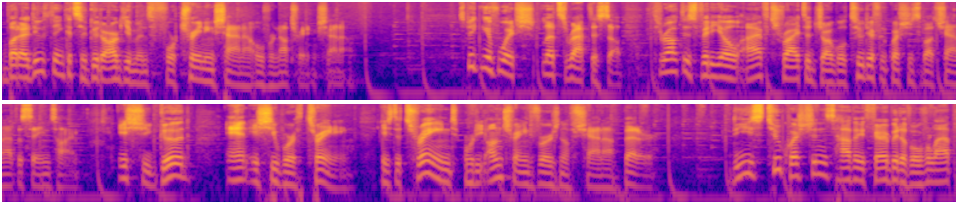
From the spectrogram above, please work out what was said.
but I do think it's a good argument for training Shanna over not training Shanna. Speaking of which, let's wrap this up. Throughout this video, I've tried to juggle two different questions about Shanna at the same time. Is she good, and is she worth training? Is the trained or the untrained version of Shanna better? These two questions have a fair bit of overlap,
